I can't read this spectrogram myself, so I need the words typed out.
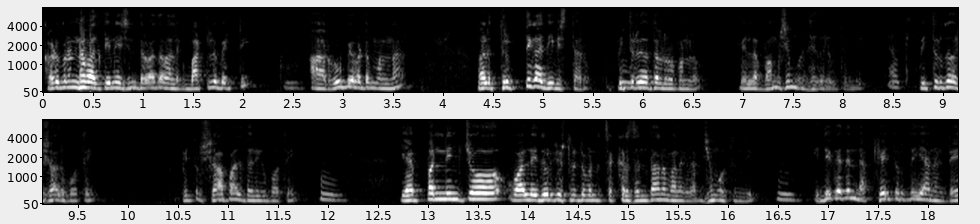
కడుపు నిండా వాళ్ళు తినేసిన తర్వాత వాళ్ళకి బట్టలు పెట్టి ఆ రూపు ఇవ్వటం వలన వాళ్ళు తృప్తిగా దీవిస్తారు పితృదేవతల రూపంలో. వీళ్ళ వంశం వృద్ధి కలుగుతుంది పితృదోషాలు పోతాయి. పితృశాపాలు తొలగిపోతాయి. ఎప్పటి నుంచో వాళ్ళు ఎదురు చూస్తున్నటువంటి చక్కటి సంతానం వాళ్ళకి లభ్యమవుతుంది. ఇది కదండి అక్షయ తృతీయ అని అంటే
